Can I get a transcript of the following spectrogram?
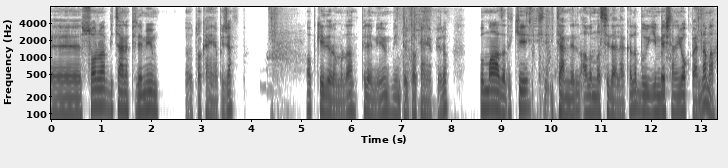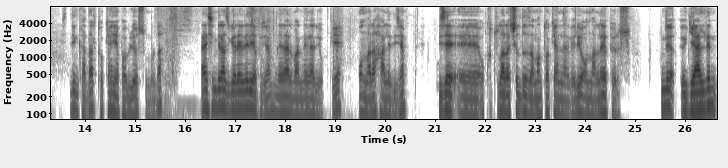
Ee, sonra bir tane Premium e, Token yapacağım. Hop geliyorum buradan. Premium Winter Token yapıyorum. Bu mağazadaki işte itemlerin alınmasıyla alakalı. Bu 25 tane yok bende ama istediğin kadar token yapabiliyorsun burada. Ben şimdi biraz görevleri yapacağım. Neler var neler yok diye. Onları halledeceğim. Bize e, o kutular açıldığı zaman tokenler veriyor. Onlarla yapıyoruz. Şimdi e, geldim.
